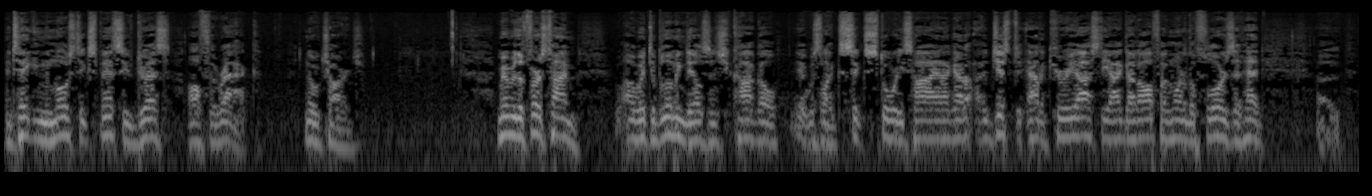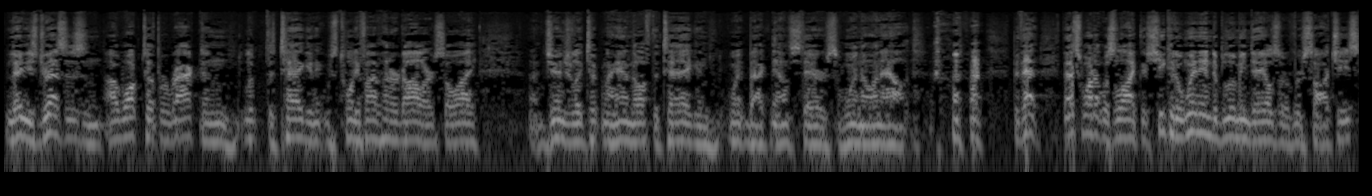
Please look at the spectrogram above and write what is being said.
and taking the most expensive dress off the rack. No charge. Remember the first time I went to Bloomingdale's in Chicago. It was like six stories high, and I got just out of curiosity, I got off on one of the floors that had uh, ladies' dresses, and I walked up a rack and looked at the tag, and it was twenty five hundred dollars. So I uh, gingerly took my hand off the tag and went back downstairs and went on out. but that that's what it was like. That she could have went into Bloomingdale's or Versace's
